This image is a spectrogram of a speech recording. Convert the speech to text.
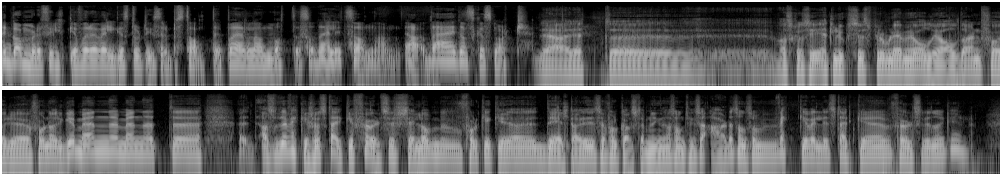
det gamle fylket for å velge stortingsrepresentanter på en eller annen måte. Så det er litt sånn Ja, det er ganske snålt. Det er et uh, hva skal vi si, et luksusproblem i oljealderen for, øh, for Norge, men, men et uh, Altså, det vekker så sterke følelser, selv om folk ikke deltar i disse folkeavstemningene og sånne ting, så er det sånn som vekker veldig sterke følelser i Norge? eller?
